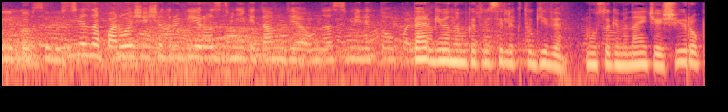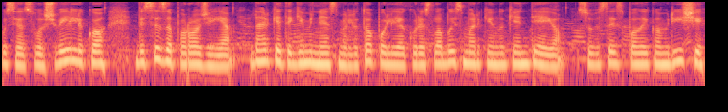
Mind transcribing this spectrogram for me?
или повсюду? Все Запорожье, еще другие родственники там, где у нас Мелитополь. там, Pergyvenam, kad visi liktų gyvi. Mūsų giminaičiai iš vyro pusės Uošvei liko, visi Zaporožėje, dar kiti giminės Melitopolyje, kuris labai smarkiai nukentėjo. Su visais palaikom ryšį,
